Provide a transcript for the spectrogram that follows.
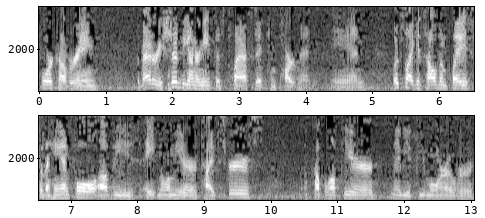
floor covering, the battery should be underneath this plastic compartment, and looks like it's held in place with a handful of these 8 millimeter type screws. A couple up here, maybe a few more over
